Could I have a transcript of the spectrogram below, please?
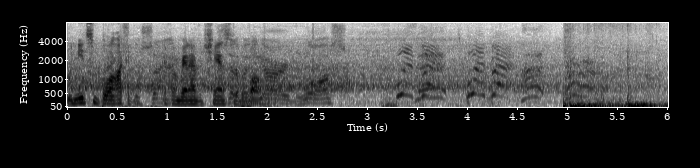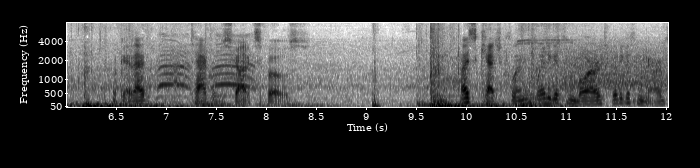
we need some blocking if I'm going to have a chance for the ball. Okay, that tackle just got exposed. Nice catch, Clinton. Way to get some yards. Way to get some yards.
